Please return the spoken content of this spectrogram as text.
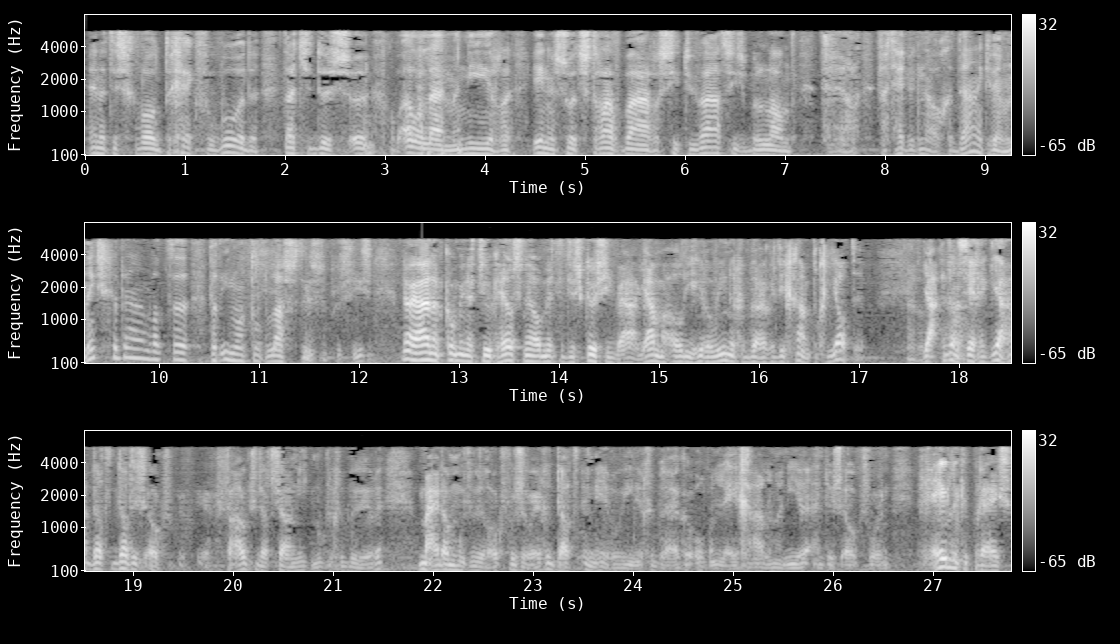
En het is gewoon te gek voor woorden, dat je dus op allerlei manieren in een soort strafbare situaties belandt. Terwijl, wat heb ik nou gedaan? Ik heb helemaal niks gedaan wat, wat iemand tot last is. Precies. Nou ja, dan kom je natuurlijk heel snel met de discussie ja, ja, maar al die heroïnegebruikers die gaan toch jatten? Ja, dan zeg ik, ja, dat, dat is ook fout. Dat zou niet moeten gebeuren. Maar dan moeten we er ook voor zorgen dat een heroïnegebruiker op een legale manier... en dus ook voor een redelijke prijs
